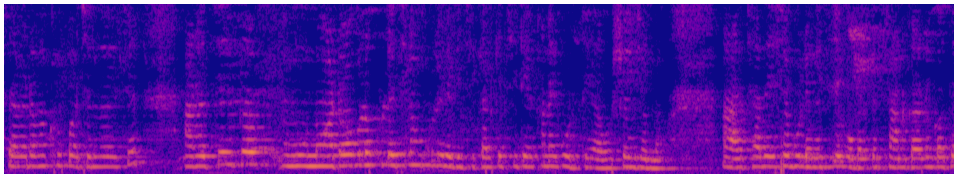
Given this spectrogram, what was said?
শাখাটা আমার খুব পছন্দ হয়েছে। আর হচ্ছে সব নোয়া টোয়াগুলো খুলেছিলাম, খুলে রেখেছি কালকে চিড়িয়াখানায় ঘুরতে যাব, সেই জন্য। আর ছাদে এসে ভুলে গেছি যে গোপালকে স্নান করানোর কথা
